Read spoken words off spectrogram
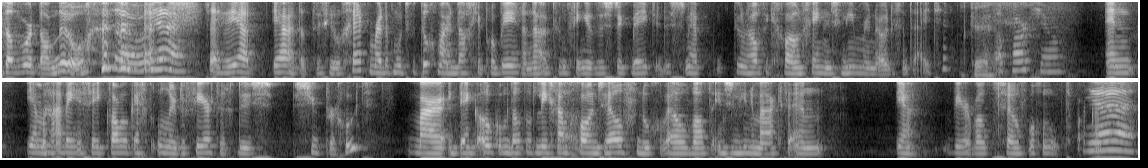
Dat wordt dan nul. Zo, ja. Zei ze, ja, ja, dat is heel gek, maar dat moeten we toch maar een dagje proberen. Nou, toen ging het een stuk beter. Dus toen, heb, toen had ik gewoon geen insuline meer nodig een tijdje. Oké. Apart, joh. En ja, mijn HbA1c kwam ook echt onder de 40, dus super goed. Maar ik denk ook omdat het lichaam gewoon zelf nog wel wat insuline maakte en ja, weer wat zelf begon op te pakken. Ja.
